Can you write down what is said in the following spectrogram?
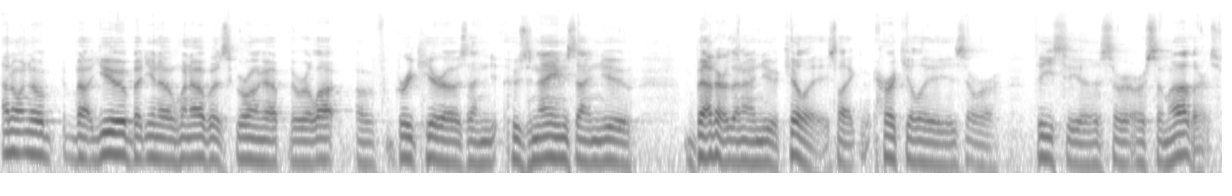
I don't know about you, but you know, when I was growing up, there were a lot of Greek heroes whose names I knew better than I knew Achilles, like Hercules or Theseus or, or some others.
